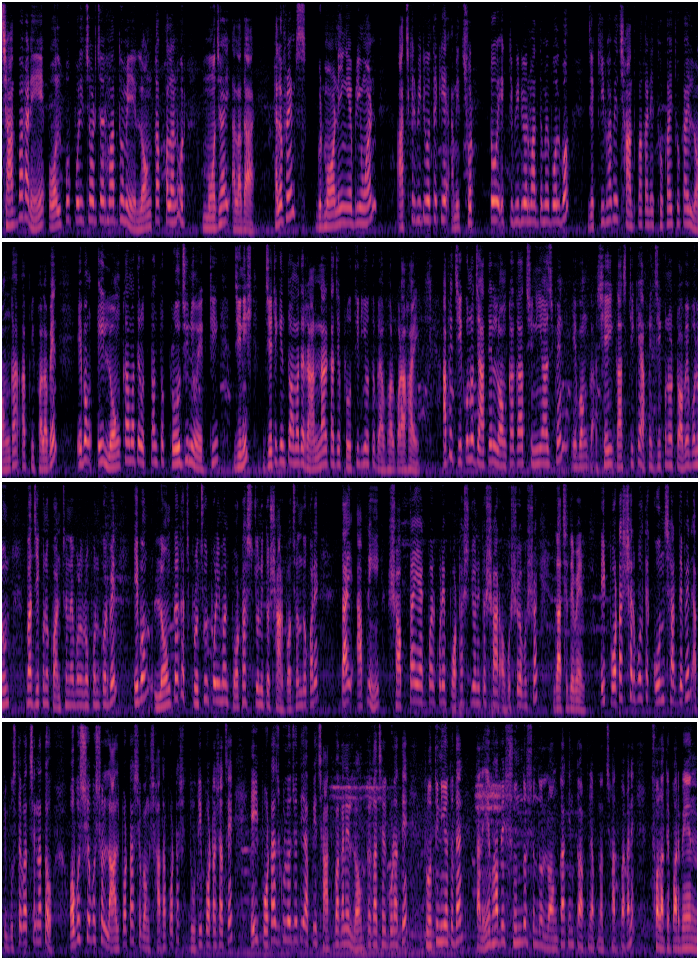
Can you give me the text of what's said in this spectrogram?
ছাদ বাগানে অল্প পরিচর্যার মাধ্যমে লঙ্কা ফলানোর মজাই আলাদা। Hello friends good morning everyone আজকের ভিডিও থেকে আমি ছোট্ট একটি ভিডিওর মাধ্যমে বলব যে কীভাবে ছাদ বাগানে থোকায় থোকায় লঙ্কা আপনি ফলাবেন এবং এই লঙ্কা আমাদের অত্যন্ত প্রয়োজনীয় একটি জিনিস, যেটি কিন্তু আমাদের রান্নার কাজে প্রতিনিয়ত ব্যবহার করা হয়। আপনি যে কোনো জাতের লঙ্কা গাছ নিয়ে আসবেন এবং সেই গাছটিকে আপনি যে কোনো টবে বলুন বা যে কোনো কন্টেনার বলুন রোপণ করবেন এবং লঙ্কা গাছ প্রচুর পরিমাণ পটাশজনিত সার পছন্দ করে। তাই আপনি সপ্তাহে একবার করে পটাশজনিত সার অবশ্যই অবশ্যই গাছে দেবেন। এই পটাশ সার বলতে কোন সার দেবেন আপনি বুঝতে পারছেন না তো? অবশ্যই অবশ্যই লাল পটাশ এবং সাদা পটাশ, দুটি পটাশ আছে। এই পটাশগুলো যদি আপনি ছাদ বাগানের লঙ্কা গাছের গোড়াতে প্রতিনিয়ত দেন, তাহলে এভাবে সুন্দর সুন্দর লঙ্কা কিন্তু আপনি আপনার ছাদ বাগানে ফলাতে পারবেন।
